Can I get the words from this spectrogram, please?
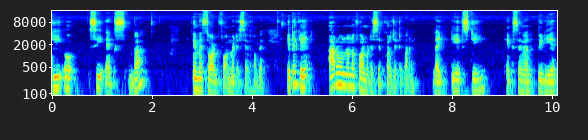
ডিও সি এক্স বা এমএস ওয়ার্ড ফরম্যাটে সেভ হবে। এটাকে আরও অন্যান্য ফরম্যাটে সেভ করা যেতে পারে। লাইক টিএক্সটি এক্সএমএল পিডিএফ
